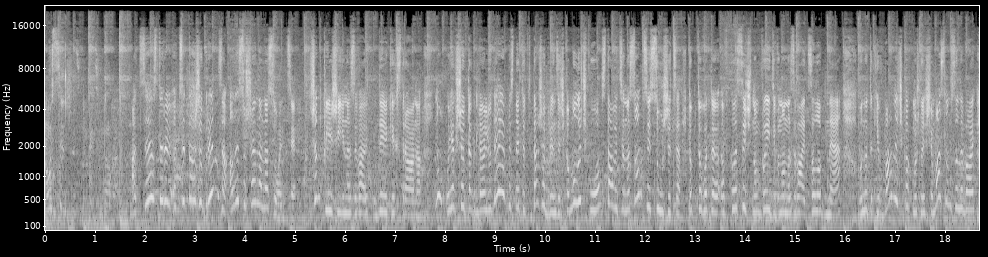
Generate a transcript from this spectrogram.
А ось це що? А це старе, це та же бринза, але сушена на сонці. Шанкліш її називають в деяких странах. Ну, якщо так для людей об'яснити, то та же бринзочка, молочко ставиться на сонце і сушиться. Тобто, от е, в класичному виді воно називається лобне. Воно таке в баночках, можна ще маслом заливати.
